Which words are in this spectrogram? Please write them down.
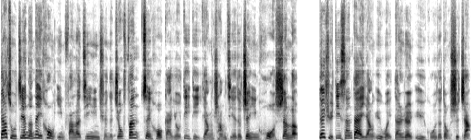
家族间的内讧引发了经营权的纠纷，最后改由弟弟杨长杰的阵营获胜了，推举第三代杨玉伟担任玉国的董事长。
